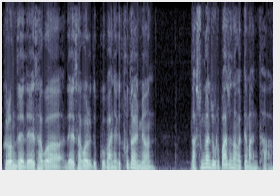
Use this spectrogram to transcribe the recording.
그런데 내 사과 내 사과를 듣고 만약에 토달면 나 순간적으로 빠져나갈 때 많다.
